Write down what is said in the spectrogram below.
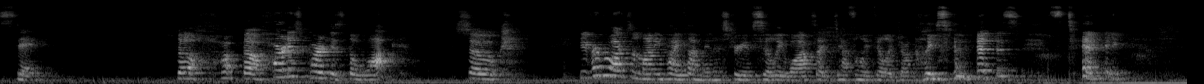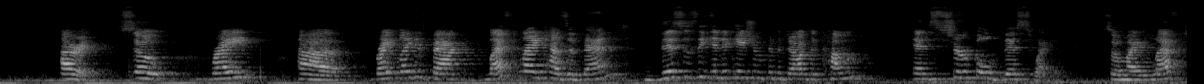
stay. The, the hardest part is the walk. So if you've ever watched the Monty Python Ministry of Silly Walks, I definitely feel like John Cleese in this day. All right, so right, uh, right leg is back, left leg has a bend. This is the indication for the dog to come and circle this way. So my left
